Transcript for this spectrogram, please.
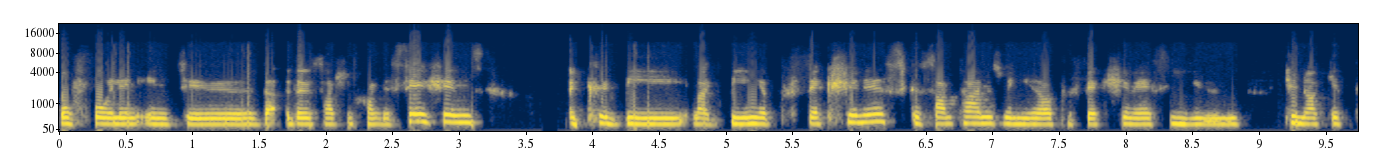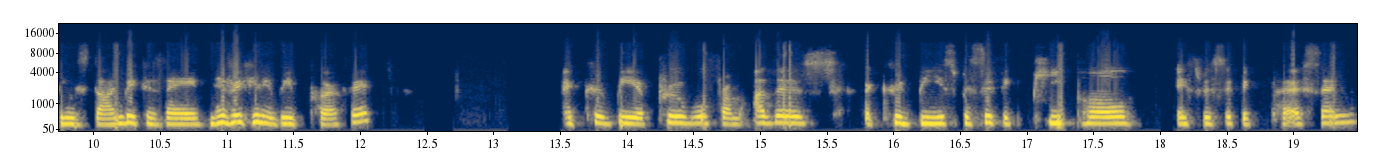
or fallen into those types of conversations. It could be like being a perfectionist, because sometimes when you're a perfectionist, you do not get things done because they're never going to be perfect. It could be approval from others. It could be specific people, a specific person.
